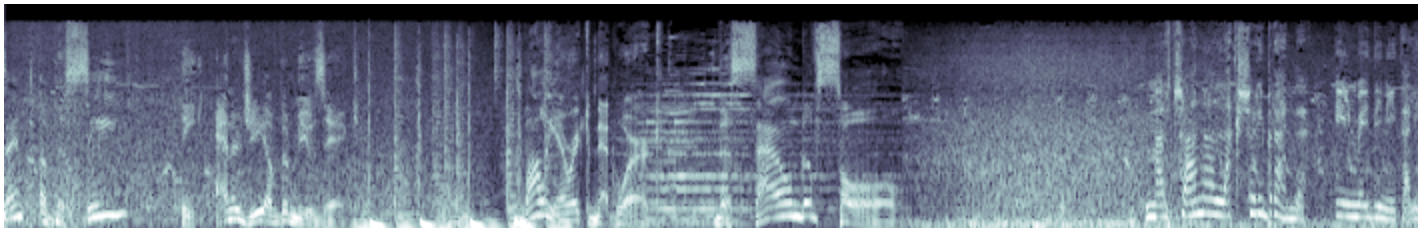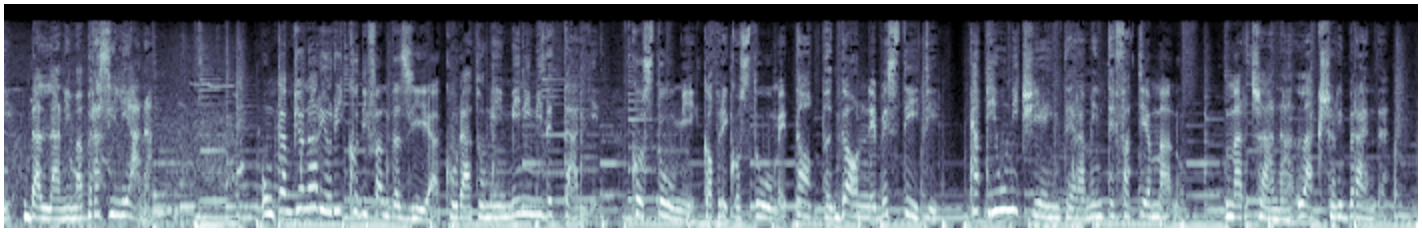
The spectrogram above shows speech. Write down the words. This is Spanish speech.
Scent of the sea, the energy of the music. Balearic Network, the sound of soul. Marciana Luxury Brand, il made in Italy dall'anima brasiliana. Un campionario ricco di fantasia, curato nei minimi dettagli. Costumi, copricostume, top, gonne, vestiti. Capi unici e interamente fatti a mano. Marciana Luxury Brand.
